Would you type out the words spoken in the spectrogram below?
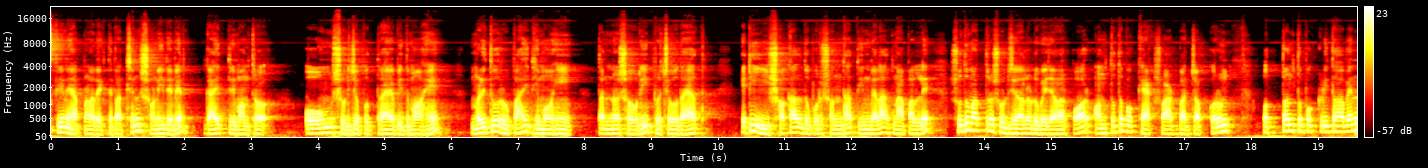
স্ক্রিনে আপনারা দেখতে পাচ্ছেন শনিদেবের গায়ত্রী মন্ত্র। ওম সূর্যপুত্রায় বিদ্মহে মৃত্যুরূপায় ধীমহি, তন্ন শৌরী প্রচোদয়াত এটি সকাল দুপুর সন্ধ্যা তিন বেলা না পারলে শুধুমাত্র সূর্যের আলো ডুবে যাওয়ার পর অন্ততপক্ষে একশো আটবার জপ করুন। অত্যন্ত উপকৃত হবেন।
